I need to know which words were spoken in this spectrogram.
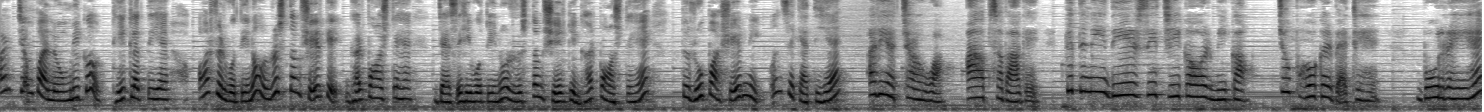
और चंपा लोमड़ी को ठीक लगती है और फिर वो तीनों रुस्तम शेर के घर पहुँचते हैं। जैसे ही वो तीनों रुस्तम शेर के घर पहुँचते हैं तो रूपा शेरनी उनसे कहती है, अरे अच्छा हुआ, आप सब आ गए। कितनी देर से चीका और मीका चुप होकर बैठे हैं। बोल रहे हैं,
